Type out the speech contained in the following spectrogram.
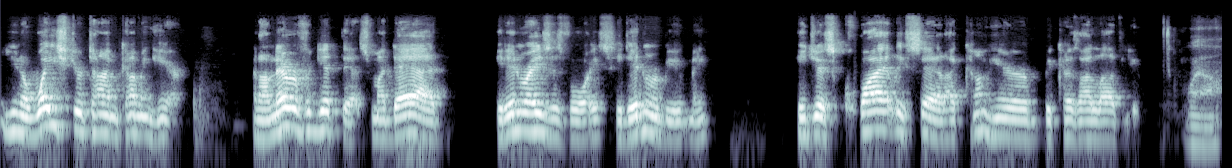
you know, waste your time coming here. And I'll never forget this. My dad, he didn't raise his voice, he didn't rebuke me. He just quietly said, I come here because I love you. Wow.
